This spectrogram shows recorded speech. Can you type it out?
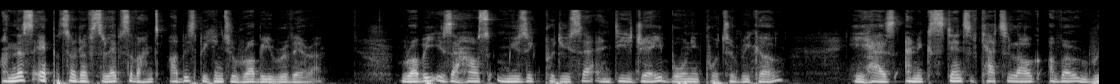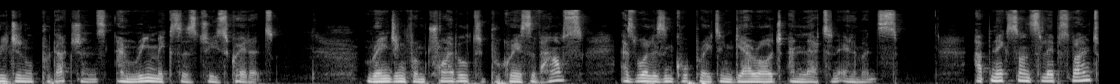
On this episode of Celeb Savant, I'll be speaking to Robbie Rivera. Robbie is a house music producer and DJ born in Puerto Rico. He has an extensive catalogue of original productions and remixes to his credit, ranging from tribal to progressive house, as well as incorporating garage and Latin elements. Up next on Celeb Savant,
